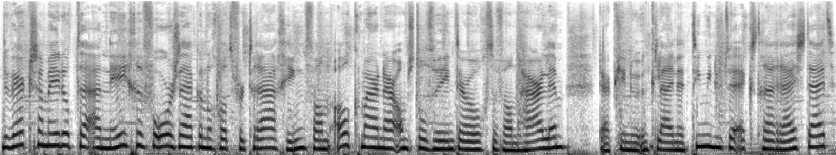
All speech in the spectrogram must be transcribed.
De werkzaamheden op de A9 veroorzaken nog wat vertraging. Van Alkmaar naar Amstelveen ter hoogte van Haarlem. Daar heb je nu een kleine 10 minuten extra reistijd.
